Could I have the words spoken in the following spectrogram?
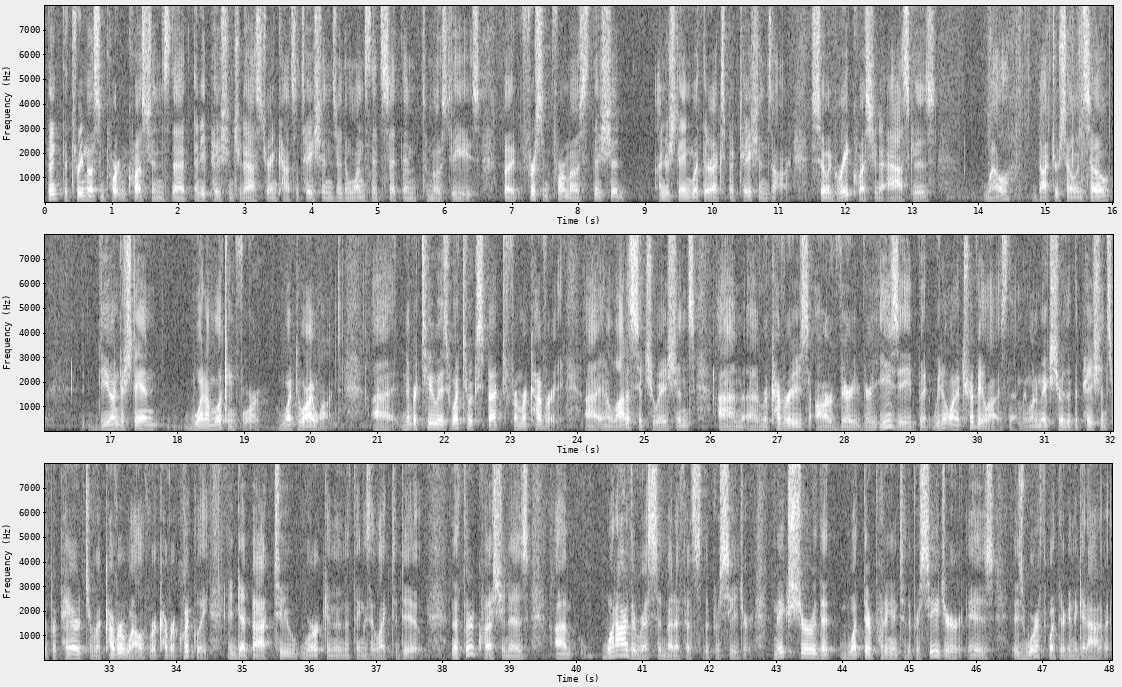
I think the three most important questions that any patient should ask during consultations are the ones that set them to most ease. But first and foremost, they should understand what their expectations are. So a great question to ask is, well, Dr. So-and-so, do you understand what I'm looking for? What do I want? Uh, number two is what to expect from recovery. Uh, in a lot of situations, um, uh, recoveries are very, very easy, but we don't want to trivialize them. We want to make sure that the patients are prepared to recover well, recover quickly, and get back to work and then the things they like to do. And the third question is, um, what are the risks and benefits to the procedure? Make sure that what they're putting into the procedure is, is worth what they're going to get out of it.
